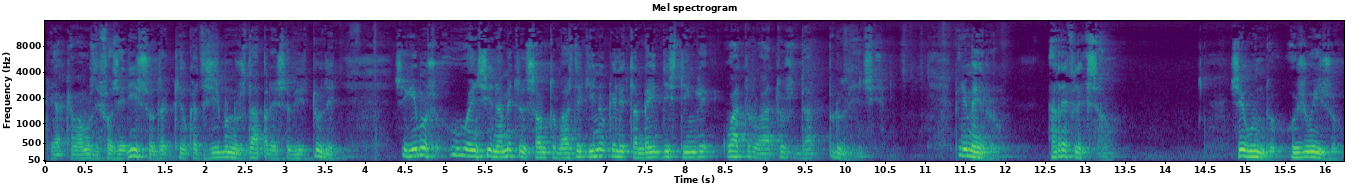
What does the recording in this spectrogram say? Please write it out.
que acabamos de fazer isso, que o catecismo nos dá para essa virtude, seguimos o ensinamento de São Tomás de Aquino, que ele também distingue quatro atos da prudência. Primeiro, a reflexão. Segundo, o juízo,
